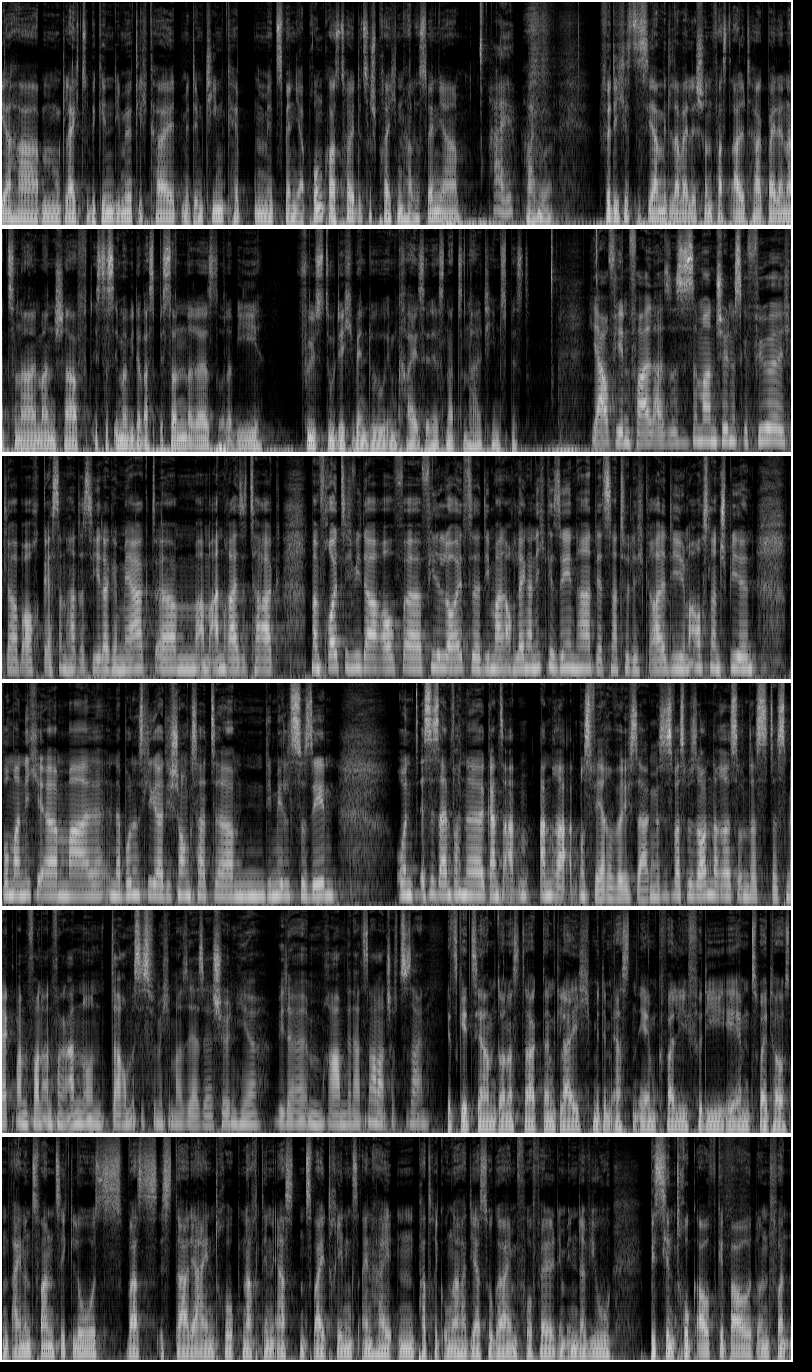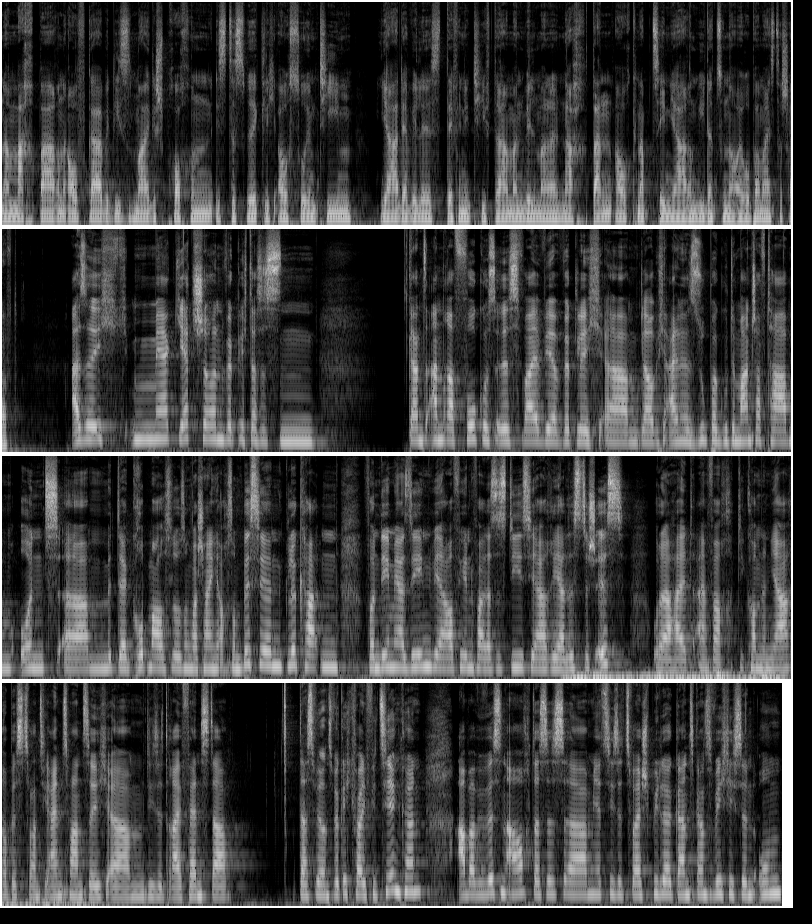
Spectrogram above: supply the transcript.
Wir haben gleich zu Beginn die Möglichkeit, mit dem Team-Captain, mit Svenja Brunkhorst heute zu sprechen. Hallo Svenja. Hi. Hallo. Für dich ist es ja mittlerweile schon fast Alltag bei der Nationalmannschaft. Ist das immer wieder was Besonderes oder wie fühlst du dich, wenn du im Kreise des Nationalteams bist? Ja, auf jeden Fall. Also es ist immer ein schönes Gefühl. Ich glaube, auch gestern hat es jeder gemerkt ähm, am Anreisetag. Man freut sich wieder auf äh, viele Leute, die man auch länger nicht gesehen hat. Jetzt natürlich gerade die im Ausland spielen, wo man nicht äh, mal in der Bundesliga die Chance hat, ähm, die Mädels zu sehen. Und es ist einfach eine ganz andere Atmosphäre, würde ich sagen. Es ist was Besonderes und das, das merkt man von Anfang an. Und darum ist es für mich immer sehr, sehr schön, hier wieder im Rahmen der Nationalmannschaft zu sein. Jetzt geht es ja am Donnerstag dann gleich mit dem ersten EM-Quali für die EM 2021 los. Was ist da der Eindruck nach den ersten zwei Trainingseinheiten? Patrick Unger hat ja sogar im Vorfeld im Interview bisschen Druck aufgebaut und von einer machbaren Aufgabe dieses Mal gesprochen. Ist das wirklich auch so im Team? ja, der Wille ist definitiv da. Man will mal nach dann auch knapp zehn Jahren wieder zu einer Europameisterschaft. Also ich merke jetzt schon wirklich, dass es ein ganz anderer Fokus ist, weil wir wirklich, ähm, glaube ich, eine super gute Mannschaft haben und ähm, mit der Gruppenauslosung wahrscheinlich auch so ein bisschen Glück hatten. Von dem her sehen wir auf jeden Fall, dass es dieses Jahr realistisch ist oder halt einfach die kommenden Jahre bis 2021 ähm, diese drei Fenster dass wir uns wirklich qualifizieren können. Aber wir wissen auch, dass es ähm, jetzt diese zwei Spiele ganz, ganz wichtig sind, um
